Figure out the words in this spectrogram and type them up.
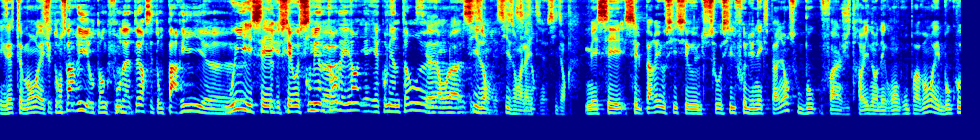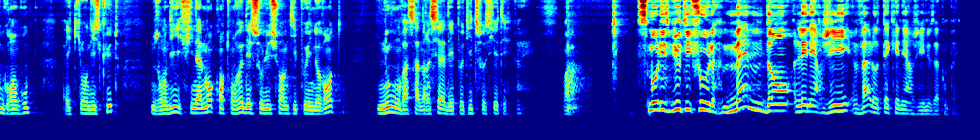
Exactement. C'est ton pari en tant que fondateur, c'est ton pari. Euh, oui, et c'est aussi. Combien de temps euh, d'ailleurs il, y, a combien de temps euh, Six ans. Six ans, elle a été. Six ans. Mais c'est le pari aussi, c'est aussi le fruit d'une expérience où Enfin, j'ai travaillé dans des grands groupes avant et beaucoup de grands groupes avec qui on discute nous ont dit finalement, quand on veut des solutions un petit peu innovantes, nous, on va s'adresser à des petites sociétés. Voilà. Small is beautiful, même dans l'énergie, Valotech Energy nous accompagne.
